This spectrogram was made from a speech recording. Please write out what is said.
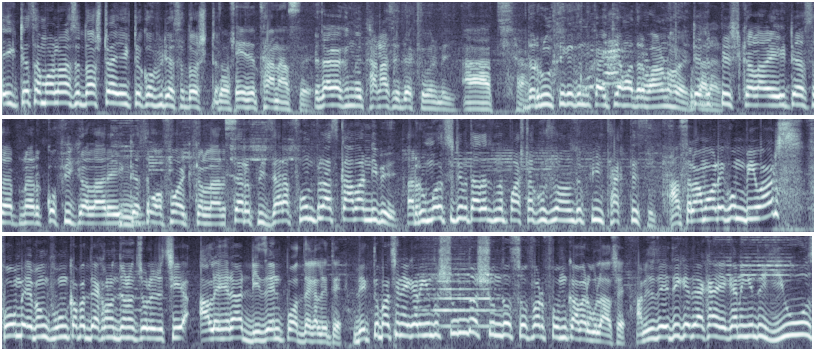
এইটা মডেল আছে দশটা এইটা কফিট আছে দশটা। দশ- এই যে থান আছে। এই জায়গা কিন্তু থানা আছে দেখতে পারেন এই। আচ্ছা। রুল থেকে কিন্তু কাইটি আমাদের বানানো হয়। এটা কালার এইটা আছে আপনার কফি কালার এইটা আছে অফ হোয়াইট কালার পিস যারা ফোম প্লাস নিবে আর রুমাল সিস্টেমে তাদের জন্য পাঁচটা কুশন আমাদের ফ্রি থাকতেছে। আসসালামু আলাইকুম ভিউয়ার্স ফোম এবং ফোম কাভার দেখানোর জন্য চলে এসেছি আলেহেরা ডিজাইন পদ্মা গালিতে দেখতে পাচ্ছেন এখানে কিন্তু সুন্দর সুন্দর সোফার ফোম কাভারগুলো আছে। আমি যদি এদিকে দেখাই এখানে কিন্তু হিউজ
